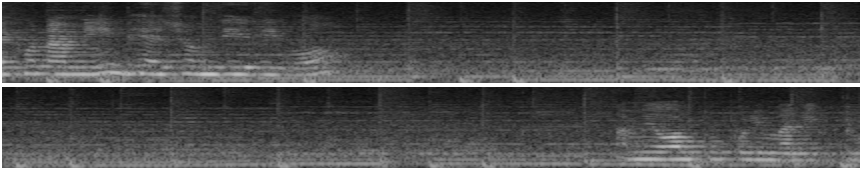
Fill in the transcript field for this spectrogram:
এখন আমি ভেষণ দিয়ে দিব। আমি অল্প পরিমাণে একটু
